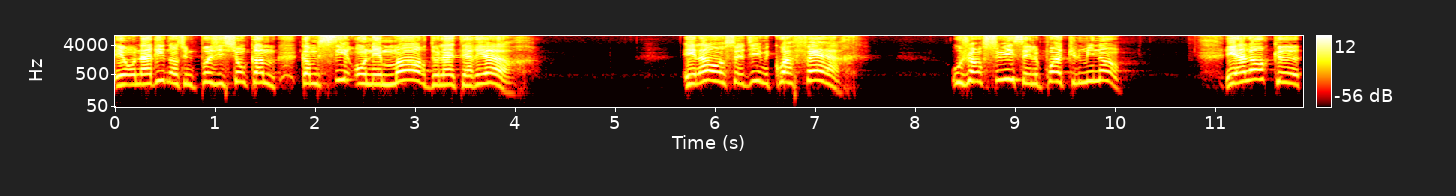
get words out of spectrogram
et on arrive dans une position comme, comme si on est mort de l'intérieur. Et là, on se dit, mais quoi faire? Où j'en suis, c'est le point culminant. Et alors que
